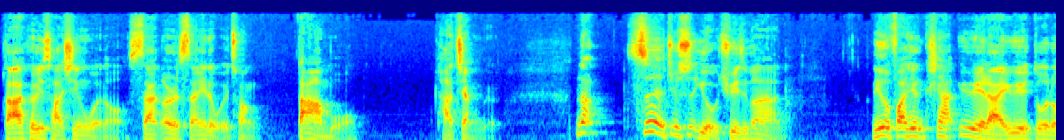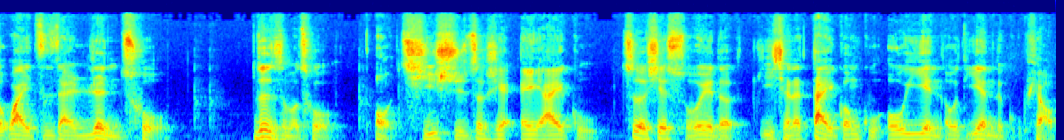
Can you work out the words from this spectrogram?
大家可以查新闻哦，三二三一的纬创大摩他讲的，那这就是有趣的地方。你有发现现在越来越多的外资在认错，认什么错？哦，其实这些 AI 股，这些所谓的以前的代工股 OEM、ODM 的股票，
